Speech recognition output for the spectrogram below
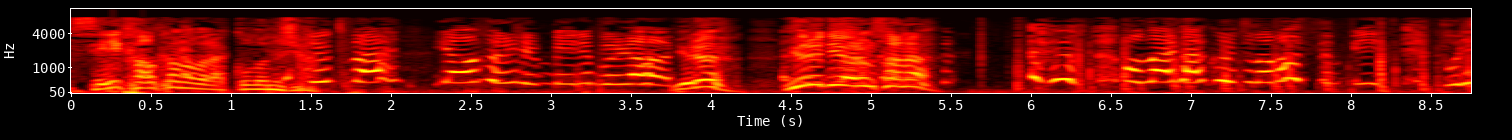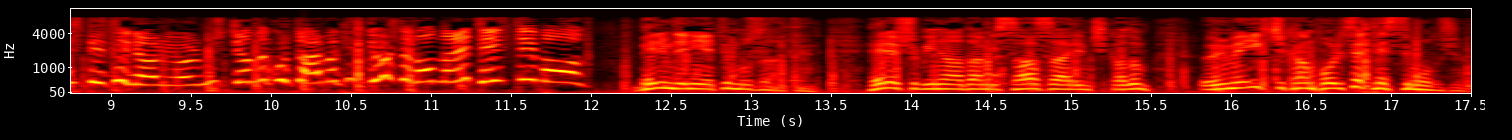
Seni kalkan olarak kullanacağım. Lütfen yalvarırım beni bırak. Yürü. Yürü diyorum sana. Onlardan kurtulamazsın Pete. Polis de seni arıyormuş. Canını kurtarmak istiyorsan onlara teslim ol. Benim de niyetim bu zaten. Hele şu binadan bir sağ salim çıkalım. Önüme ilk çıkan polise teslim olacağım.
